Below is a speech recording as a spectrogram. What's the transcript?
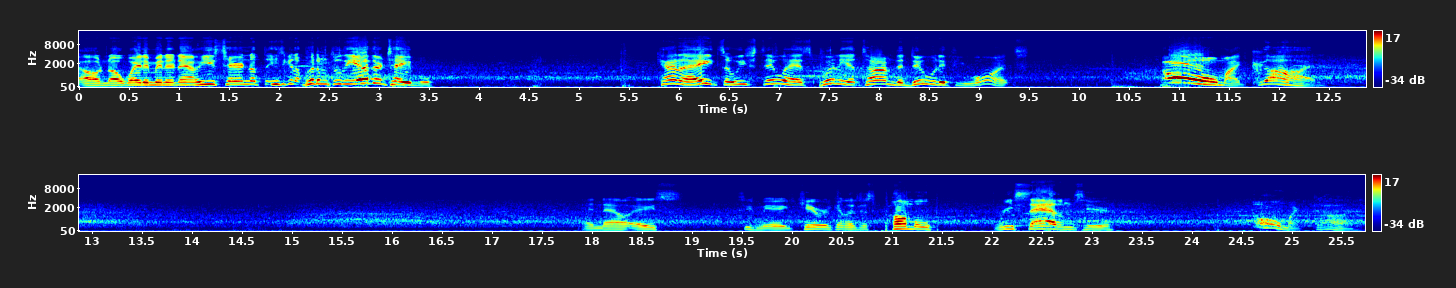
oh no, wait a minute now. He's tearing up. The, he's gonna put him through the other table. Kind of eight, so he still has plenty of time to do it if he wants. Oh my God! And now Ace, excuse me, Ace Kira's gonna just pummel Reese Adams here. Oh my God!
